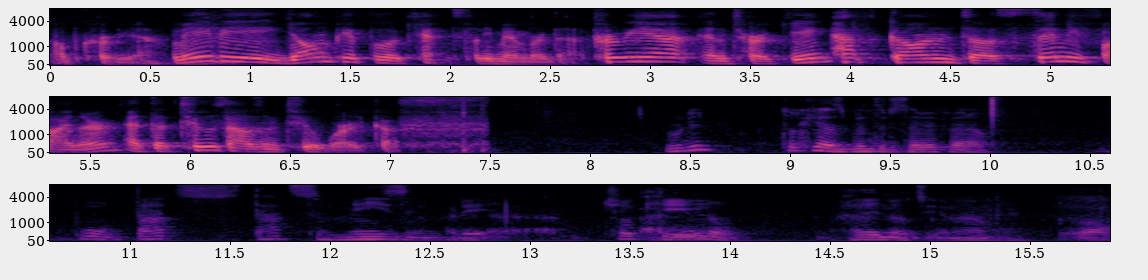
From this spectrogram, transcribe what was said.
of Korea. Maybe young people can't remember that. Korea and Turkey have gone the semi-final at the 2002 World Cup. Really? Turkey has been to the semi-final. Oh, that's that's amazing. Are they, uh, Çok I iyi. don't know. I don't know. Wow.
